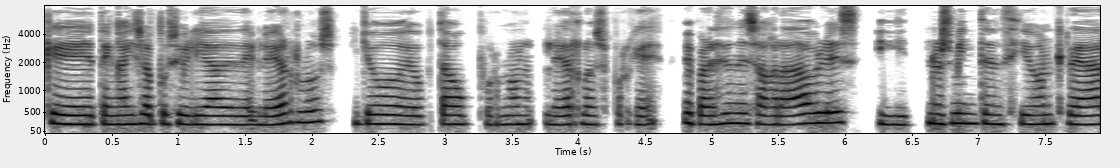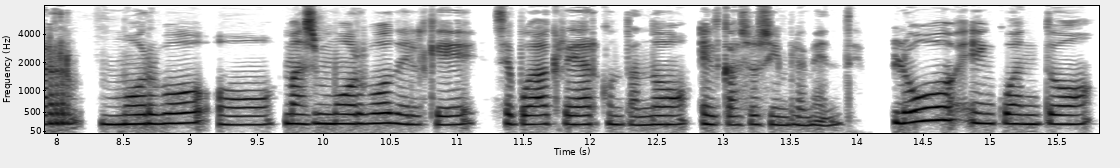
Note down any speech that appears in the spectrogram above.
que tengáis la posibilidad de leerlos. Yo he optado por no leerlos porque me parecen desagradables y no es mi intención crear morbo o más morbo del que se pueda crear contando el caso simplemente. Luego, en cuanto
